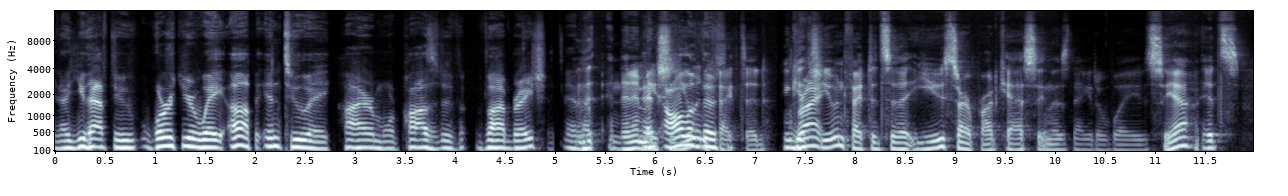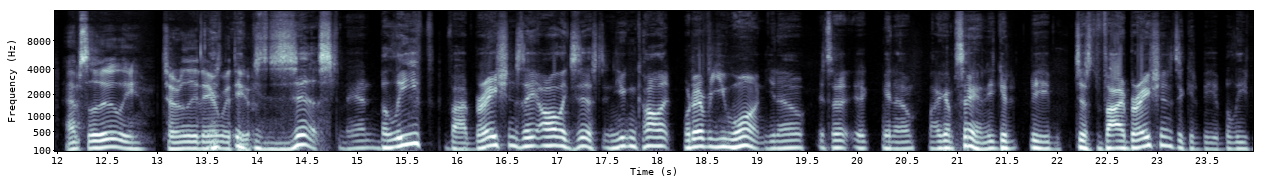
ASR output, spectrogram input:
You know, you have to work your way up into a higher, more positive vibration, and, and then it and makes all you of those- infected. It gets Right. you infected so that you start broadcasting those negative waves. So yeah, it's absolutely totally there It with you. Exist, man. Belief, vibrations, they all exist, and you can call it whatever you want. You know, it's a, it, you know, like I'm saying, it could be just vibrations. It could be a belief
